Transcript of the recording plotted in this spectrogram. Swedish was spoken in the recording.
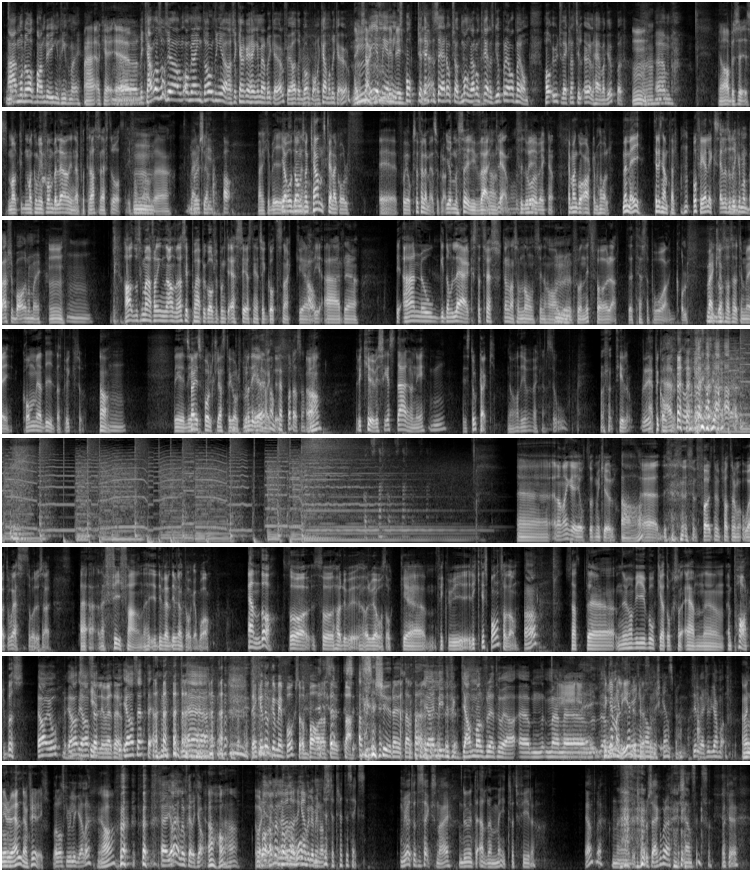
Nej, moderat band är ingenting för mig. Nej, okej. Eh, ehm, Det kan vara så att jag, om- om jag inte har någonting att göra så kanske jag hänger med och dricker öl. För jag har hört att golfbanor kan man dricka öl. Exakt. Det är mer Det min blir- sport. Jag tänkte säga det också att många av de träningsgrupper jag har varit med om har utvecklats till ölhävargrupper. mm. Ehm, Ja, precis. Man, man kommer ju få en belöning där på terrassen efteråt i form Mm. av eh, Verkligen. Barkabi. Ja, så och de vidare. som kan spela golf eh, får ju också följa med såklart. Ja, men så är det ju verkligen. Ja, För för då... Så är det ju verkligen. kan man gå 18 hål. Med mig till exempel. Och Felix. eller så dricker man bärs i baren med mig. Mm. Ja, då ska man i alla fall in och anmäla sig på happygolfer.se snedstreck gott snack. Eh, Ja. Det är eh, det är nog de lägsta trösklarna som någonsin har Mm. eh, funnits för att eh, testa på golf. Verkligen. De sa så här till mig, kom med Adidas-byxor. Ja. Det, är- det, Sveriges folkligaste golfklubb. Men det Jag är är fan faktiskt. peppad alltså. Ja, det blir kul, vi ses där hörni. är stort tack. Ja, det gör vi verkligen. Till Happy golfer. Eh, en annan grej Otto som är kul. Ja. Eh, du, förut när vi pratade om Way Out West så var du så här. Eh, nej fy fan, det vill, det vill jag inte åka på. Ändå så, så hörde, vi, hörde vi av oss och eh, fick vi riktig spons av dem. Ja. Så att eh, nu har vi ju bokat också en, eh, en partybuss. Ja, jo, jag, jag, har, sett, jag har sett det. Eh, Den kan du åka med på också och bara supa. alltså, Tjura utanför. jag är lite för gammal för det tror jag. Ehm, men, eh, Hur gammal är Det är du ingen förresten? åldersgräns. Tillräckligt gammal. Ja, Men är du äldre än Fredrik? Vadå, ska vi ligga eller? Ja. Jag är äldre än Fredrik, ja. Jaha. Bara med några hur år gammal- vill jag minnas. Just det, 36. Om jag är 36? Nej. Du är inte äldre än mig, 34. Är jag inte det? Nej, det tror Är du säker på det? jag. Det känns inte så. Okej.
